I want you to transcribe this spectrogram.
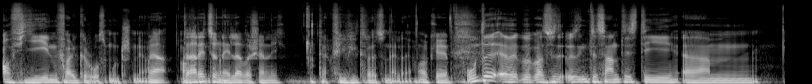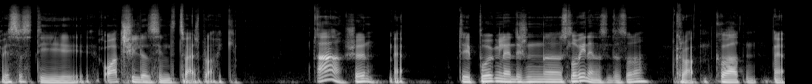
Auf jeden Fall Großmutschen, ja. Ja, traditioneller wahrscheinlich. Viel, viel traditioneller. Ja. Okay. Und äh, was interessant ist, die, ähm, wie ist das, die Ortsschilder sind zweisprachig. Ah, schön. Ja. Die burgenländischen äh, Slowenen sind das, oder? Kroaten. Kroaten. Ja.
